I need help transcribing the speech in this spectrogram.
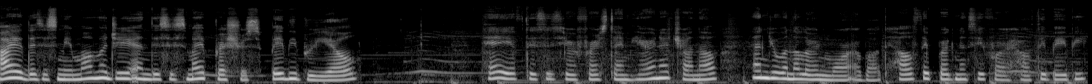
Hi, this is me, Mama G, and this is my precious baby Brielle. Hey, if this is your first time here on our channel and you want to learn more about healthy pregnancy for a healthy baby,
